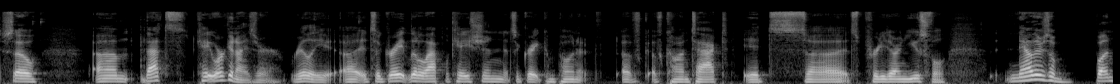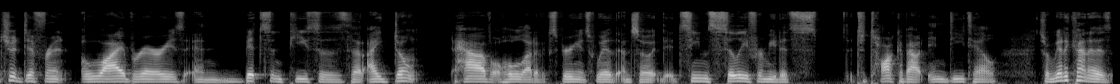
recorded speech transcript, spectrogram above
So um, that's K Organizer. Really, uh, it's a great little application. It's a great component of of Kontact. It's uh, it's pretty darn useful. Now there's a bunch of different libraries and bits and pieces that I don't have a whole lot of experience with, and so it, it seems silly for me to to talk about in detail. So I'm going to kind of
